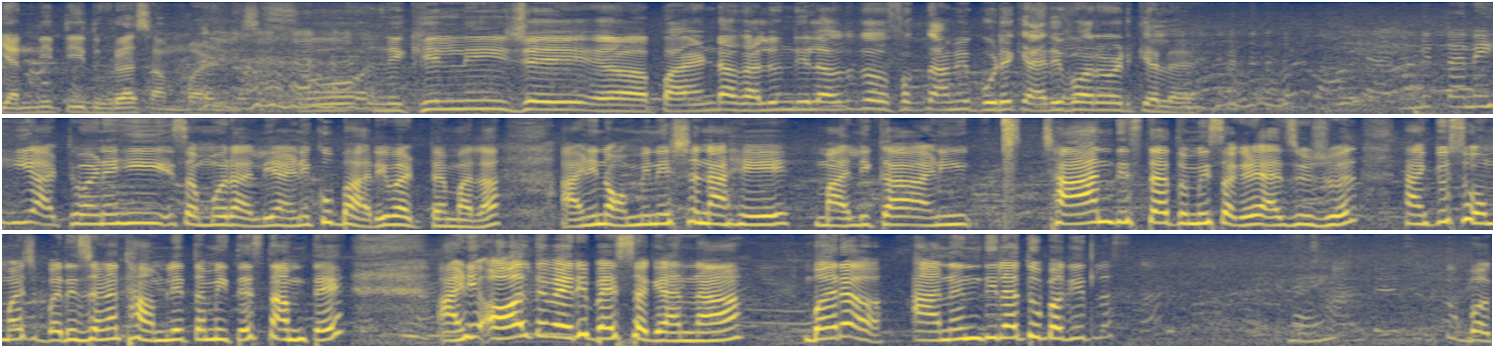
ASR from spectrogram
यांनी ती धुरा सांभाळली. सो निखिलनी जे पायंडा घालून दिला होता तो फक्त आम्ही पुढे कॅरी फॉरवर्ड केला आहे निमित्ताने ही आठवणही समोर आली आणि खूप भारी वाटतंय मला. आणि नॉमिनेशन आहे मालिका आणि छान दिसता तुम्ही सगळे as usual thank you so much बरीच जण थांबले तर मी इथेच थांबते. आणि ऑल द व्हेरी बेस्ट सगळ्यांना. बरं आनंदीला तू बघितलंस का? नाही. तू बघ.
